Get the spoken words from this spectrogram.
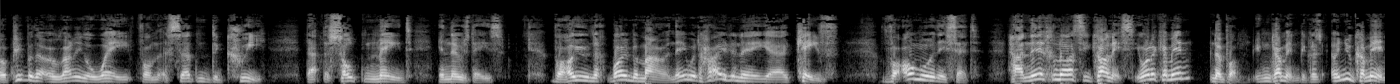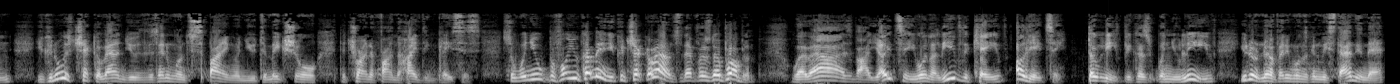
were people that were running away from a certain decree that the Sultan made in those days. And they would hide in a uh, cave. And they said, you want to come in? No problem. You can come in because when you come in, you can always check around you if there's anyone spying on you to make sure they're trying to find the hiding places. So when you before you come in, you can check around. So therefore, there's no problem. Whereas va'yotze, you want to leave the cave, al yotze. Don't leave because when you leave, you don't know if anyone's going to be standing there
